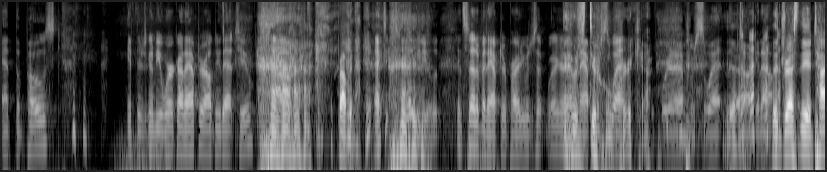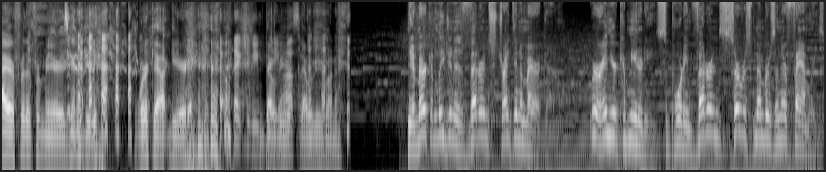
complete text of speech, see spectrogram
at the post, if there's going to be a workout after, I'll do that too. Um, Probably not. actually, you do. Instead of an after party, we're just we're gonna have We'll an after do a sweat. workout. We're gonna after sweat and Yeah. talk it out. The dress, the attire for the premiere is going to be workout gear. That would actually be that would pretty be, awesome. That would be funny. The American Legion is Veterans Strength in America. We're in your community, supporting veterans, service members, and their families,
